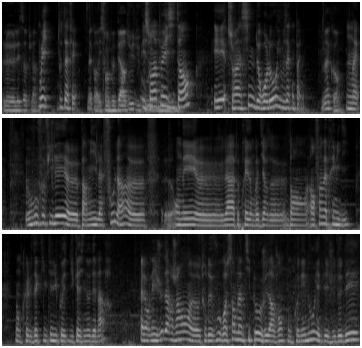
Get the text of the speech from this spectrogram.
Le- les autres là oui, tout à fait. D'accord, ils sont un peu perdus du coup. Ils sont un peu hésitants, et sur un signe de Rollo, ils vous accompagnent. D'accord. Ouais. Vous vous faufilez euh, parmi la foule. hein, euh, on est euh, là à peu près, on va dire, dans, en fin d'après-midi. Donc les activités du, casino démarrent. Alors les jeux d'argent autour de vous ressemblent un petit peu aux jeux d'argent qu'on connaît nous. Il y a des jeux de dés,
